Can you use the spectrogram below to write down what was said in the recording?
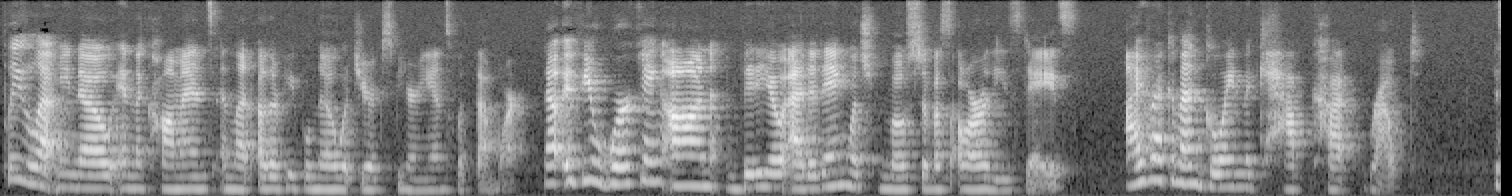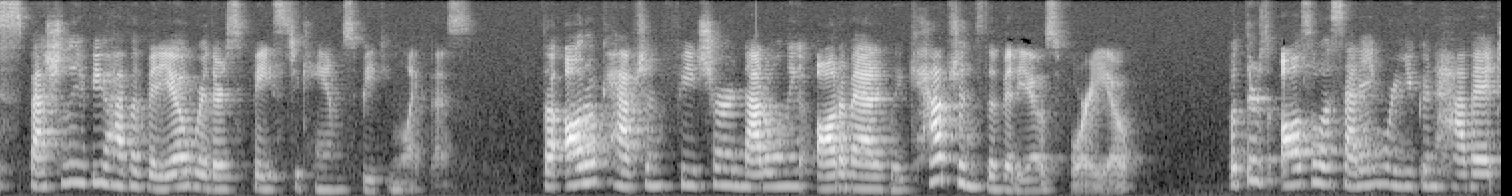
please let me know in the comments and let other people know what your experience with them were. Now, if you're working on video editing, which most of us are these days, I recommend going the CapCut route especially if you have a video where there's face to cam speaking like this. The auto caption feature not only automatically captions the videos for you, but there's also a setting where you can have it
